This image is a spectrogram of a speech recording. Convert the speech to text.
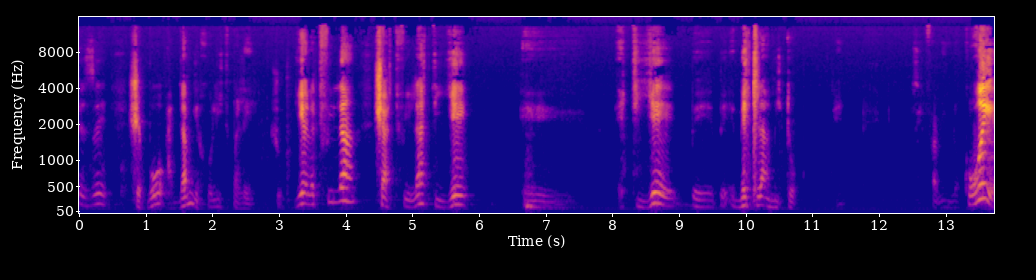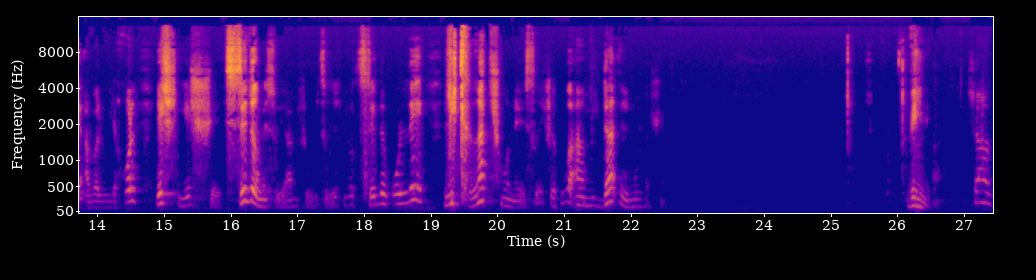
כזה שבו אדם יכול להתפלל. כשהוא מגיע לתפילה, שהתפילה תהיה, אה, תהיה באמת לאמיתו. זה לפעמים לא קורא, אבל הוא יכול, יש, יש סדר מסוים שהוא צריך להיות סדר עולה לקראת שמונה עשרה, שהוא העמידה אל מול השם. והנה, עכשיו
